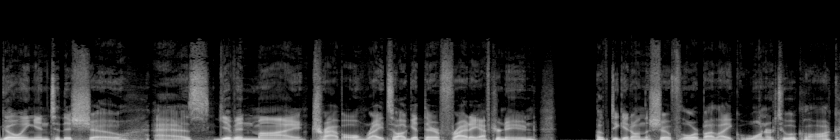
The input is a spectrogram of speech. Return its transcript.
going into this show as, given my travel, right? So I'll get there Friday afternoon. Hope to get on the show floor by like one or two o'clock.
